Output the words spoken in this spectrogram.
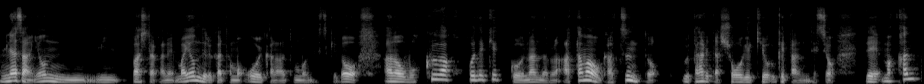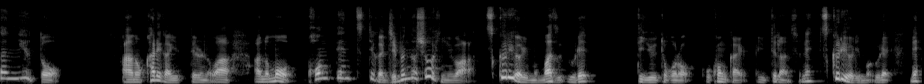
皆さん読みましたかね、まあ、読んでる方も多いかなと思うんですけど、あの僕はここで結構、なんだろうな、頭をガツンと打たれた衝撃を受けたんですよ。で、まあ、簡単に言うと、あの彼が言ってるのは、あのもうコンテンツっていうか、自分の商品は作るよりもまず売れっていうところを今回言ってたんですよね。作るよりも売れ。ね、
